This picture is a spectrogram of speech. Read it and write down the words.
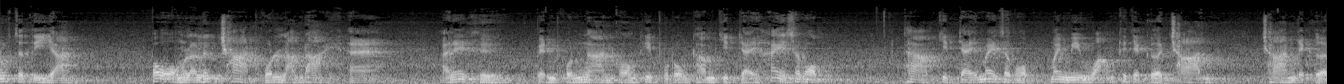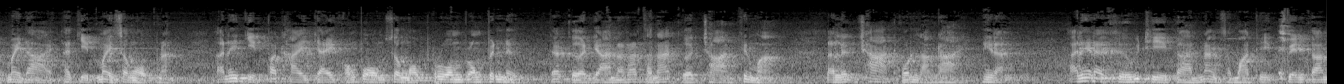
นุสติญาณพระองค์ระลึกชาติผลหลังได้อันนี้คือเป็นผลงานของที่พระองค์ทำจิตใจให้สงบ ถ้าจิตใจไม่สงบไม่มีหวังที่จะเกิดฌานฌานจะเกิดไม่ได้ ถ้าจิตไม่สงบนะอันนี้จิตพระไทยใจของพระองค์สงบรวมลงเป็นหนึ่งจะเกิดญาณรัตนะเกิดฌานขึ้นมาระลึกชาติพ้นหลังได้นี่แหละอันนี้แหละคือวิธีการนั่งสมาธิเป็นการ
